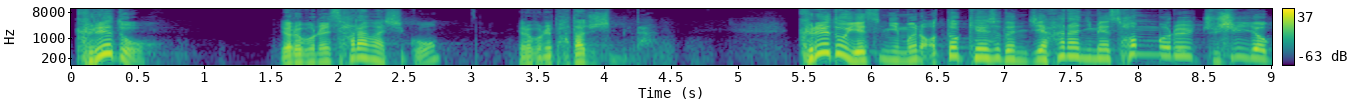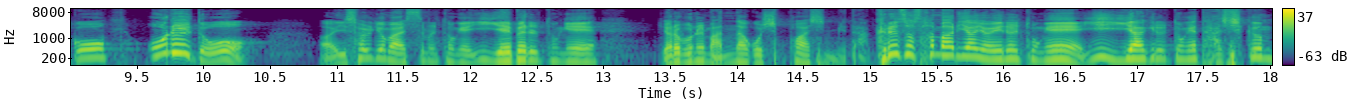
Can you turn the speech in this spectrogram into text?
그래도 여러분을 사랑하시고 여러분을 받아주십니다. 그래도 예수님은 어떻게 해서든지 하나님의 선물을 주시려고 오늘도 어, 이 설교 말씀을 통해 이 예배를 통해 여러분을 만나고 싶어 하십니다. 그래서 사마리아 여인을 통해 이 이야기를 통해 다시금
